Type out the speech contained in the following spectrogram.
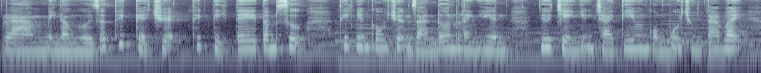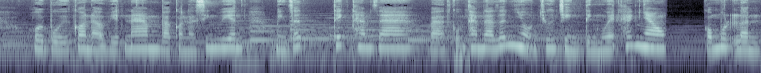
là mình là người rất thích kể chuyện, thích tỉ tê tâm sự, thích những câu chuyện giản đơn lành hiền như chính những trái tim của mỗi chúng ta vậy. Hồi bối còn ở Việt Nam và còn là sinh viên, mình rất thích tham gia và cũng tham gia rất nhiều chương trình tình nguyện khác nhau. Có một lần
